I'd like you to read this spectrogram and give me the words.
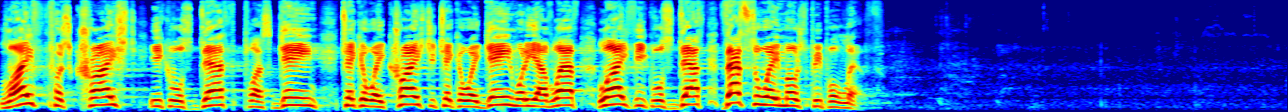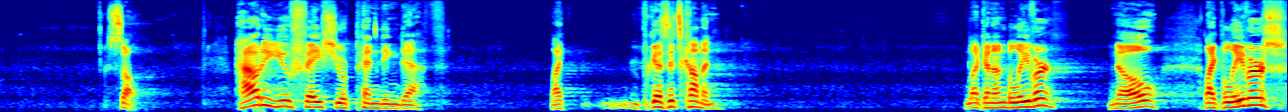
life plus Christ equals death plus gain. Take away Christ, you take away gain. What do you have left? Life equals death. That's the way most people live. So, how do you face your pending death? Like, because it's coming. Like an unbeliever? No. Like believers?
